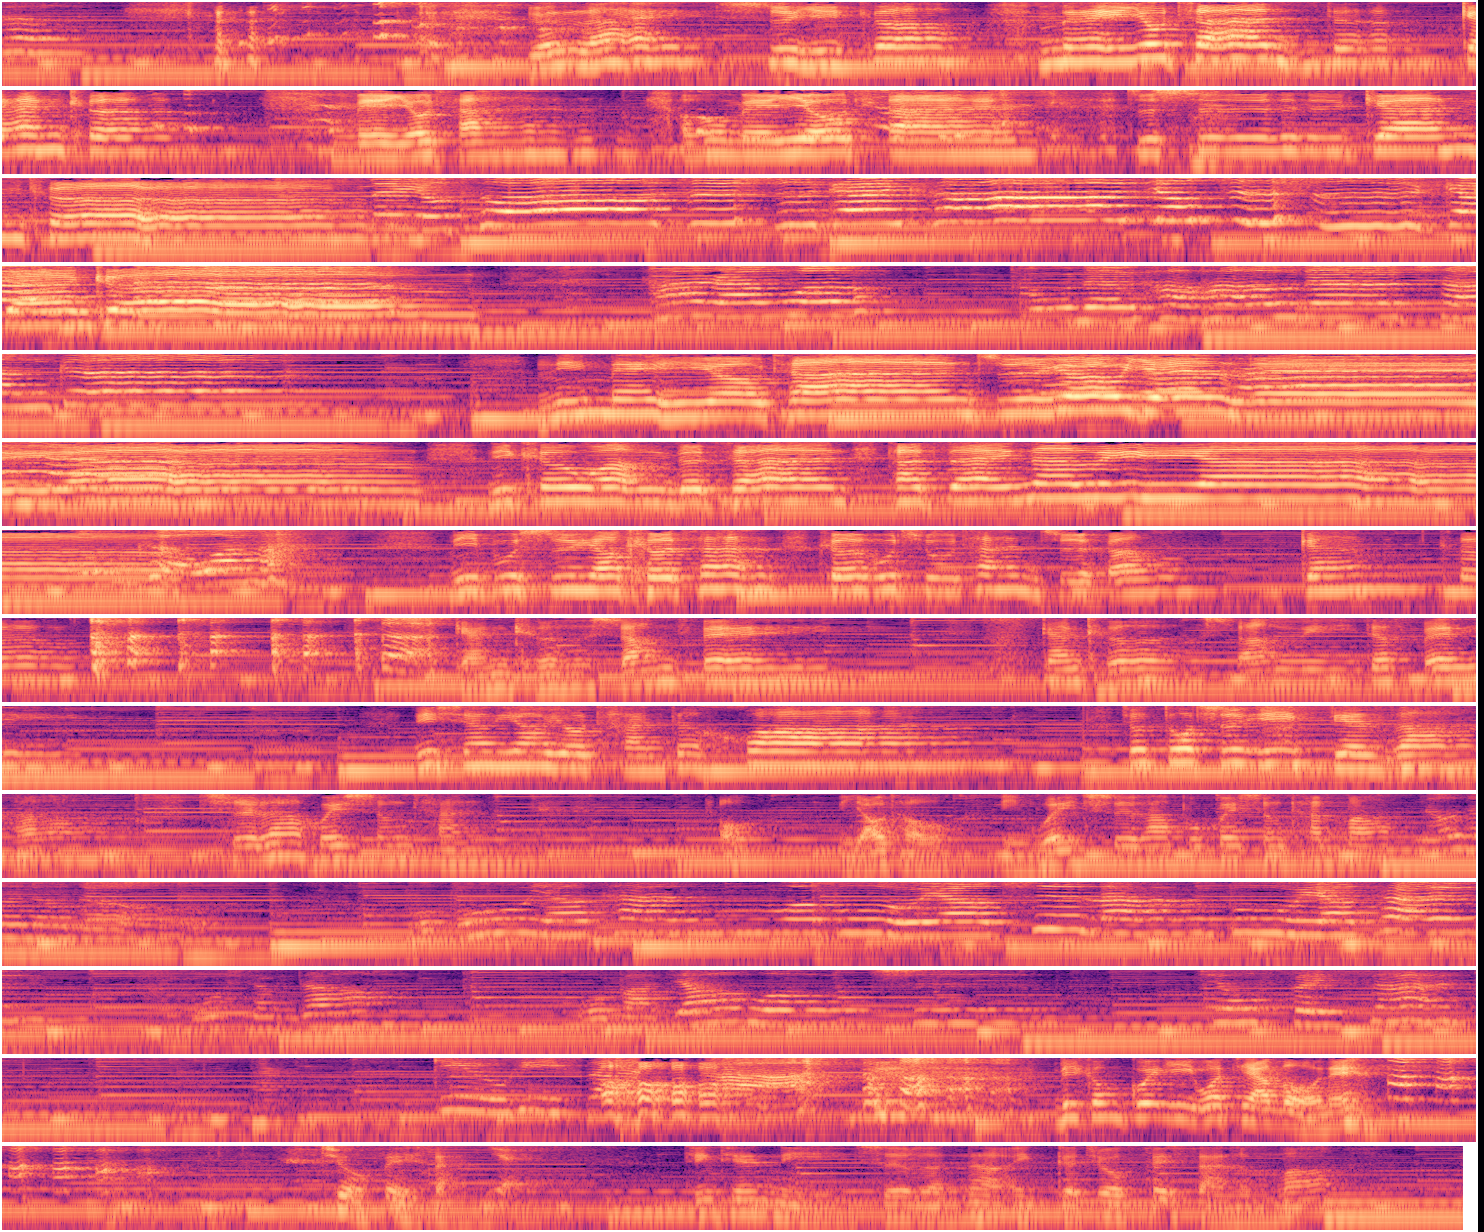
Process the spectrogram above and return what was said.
原来是一个没有痰的干咳，没有痰，哦，没有痰，只是干咳。没有错，就只是干干渴。它让我不能好好的唱歌。你没有痰，只有眼泪啊！你渴望的痰，它在哪里呀、我不渴望啊，你不是要咳痰，咳不出痰，只好干咳，干咳伤肺，干咳伤你的肺。你想要有痰的话，就多吃一点辣，吃辣会生痰。哦，你摇头，因为吃辣不会生痰吗？No no no no，我不要痰，我不要吃辣，不要贪。我想到，我爸叫我吃九飞散，九飞散啊！你讲诡异，我听无呢。就肺散，Yes，今天你吃了那一个就肺散了吗？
